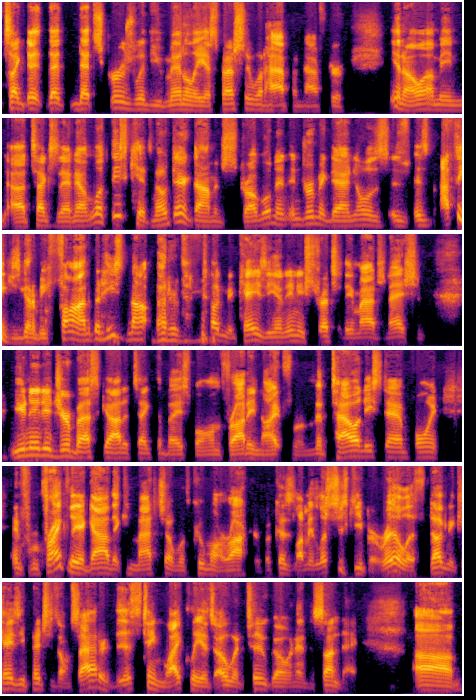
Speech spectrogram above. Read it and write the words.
It's like that that that screws with you mentally, especially what happened after, you know, I mean, uh, Texas A&M. Look, these kids know Derek Diamond struggled, and, and Drew McDaniel is, is, is I think he's going to be fine, but he's not better than Doug Nikhazy in any stretch of the imagination. You needed your best guy to take the baseball on Friday night from a mentality standpoint, and from frankly a guy that can match up with Kumar Rocker. Because I mean, let's just keep it real. If Doug Nikhazy pitches on Saturday, this team likely is 0 2 going into Sunday. Um,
